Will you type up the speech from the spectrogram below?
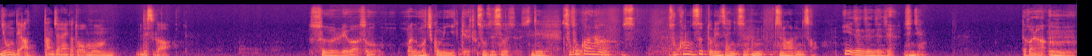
読んであったんじゃないかとは思うんですが。それはそのまだ持ち込みに行ってると。そうですそうですそうです。でそこからもそこからもうすっと連載につつながるんですか？いえ全然全然。全然。だからうん。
